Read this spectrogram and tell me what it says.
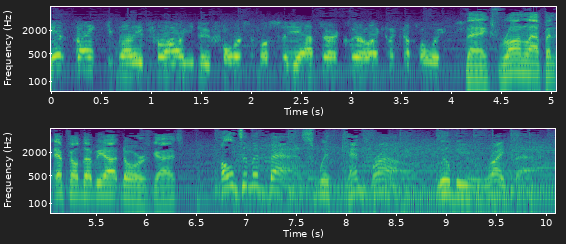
Yeah, thank you, buddy, for all you do for us. We'll see you out there at Clear Lake in a couple of weeks. Thanks. Ron Lappin, FLW Outdoors, guys. Ultimate Bass with Kent Brown. We'll be right back.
